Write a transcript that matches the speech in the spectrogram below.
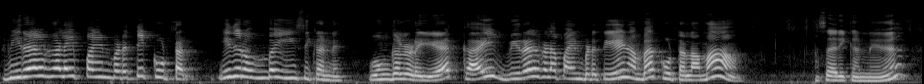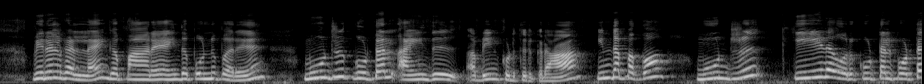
விரல்களை பயன்படுத்தி கூட்டல். இது ரொம்ப ஈஸி கண்ணு. உங்களுடைய கை விரல்களை பயன்படுத்தியே நம்ம கூட்டலாமா? சரி கண்ணு. விரல்களில் இங்கே பாரு இந்த பொண்ணு பாரு. மூன்று கூட்டல் ஐந்து அப்படின்னு கொடுத்துருக்குறா இந்த பக்கம் மூன்று கீழே ஒரு கூட்டல் போட்டு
